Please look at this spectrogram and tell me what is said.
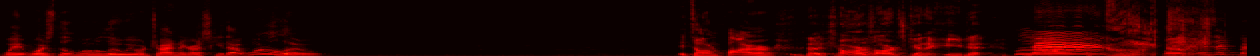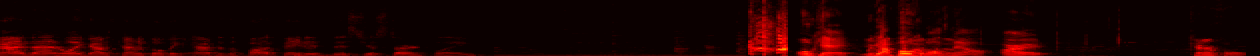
Wait, where's the Wooloo? We were trying to rescue that Wooloo. It's on fire. The Charizard's gonna eat it. No. Wait, is it bad that like I was kind of hoping after the fog faded, this just started playing? Okay, we got have five of Pokeballs now. Alright. Careful.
